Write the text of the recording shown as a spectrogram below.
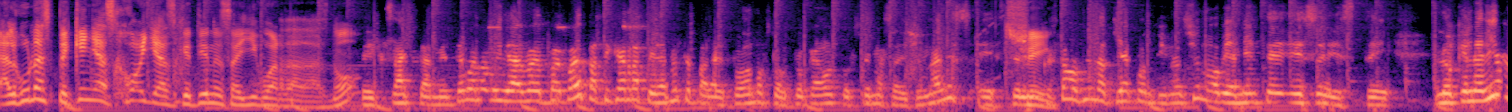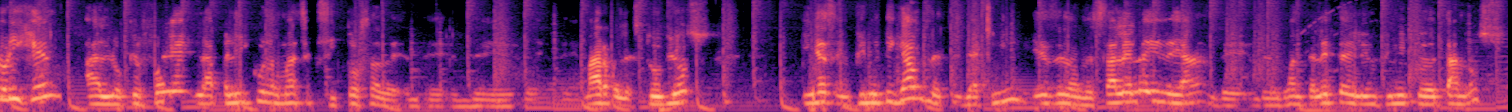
algunas pequeñas joyas que tienes allí guardadas, ¿no? Exactamente. Bueno, mira, voy a platicar rápidamente para que podamos tocar otros temas adicionales. Este, Lo que estamos viendo aquí a continuación, obviamente, es este lo que le dio origen a lo que fue la película más exitosa de, Marvel Studios, y es Infinity Gauntlet. De aquí es de donde sale la idea del guantelete del infinito de Thanos,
